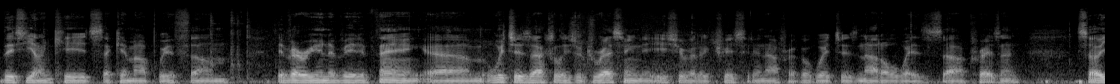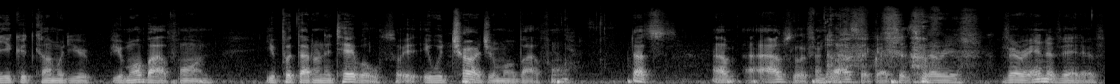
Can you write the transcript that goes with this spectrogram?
these young kids that came up with um, a very innovative thing, um, which is actually addressing the issue of electricity in Africa, which is not always uh, present. So you could come with your, your mobile phone, you put that on a table, so it, it would charge your mobile phone. That's um, absolutely fantastic. It's very, very innovative,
